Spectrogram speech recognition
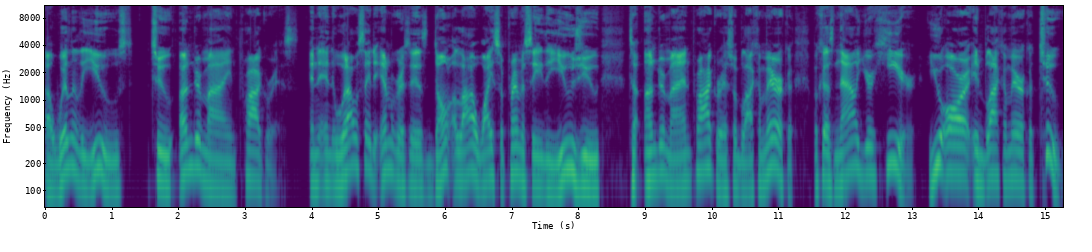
uh, willingly used to undermine progress. And and what I would say to immigrants is don't allow white supremacy to use you to undermine progress for Black America because now you're here. You are in Black America too.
